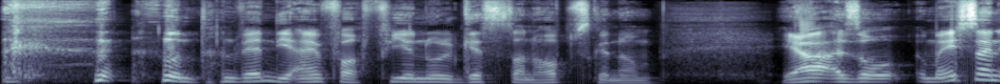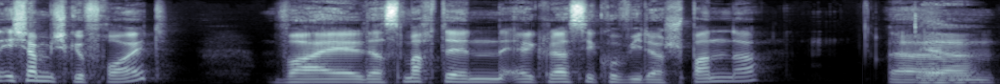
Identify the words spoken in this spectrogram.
und dann werden die einfach 4-0 gestern hops genommen. Ja, also, um ehrlich zu sein, ich habe mich gefreut, weil das macht den El Clasico wieder spannender. Ähm,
